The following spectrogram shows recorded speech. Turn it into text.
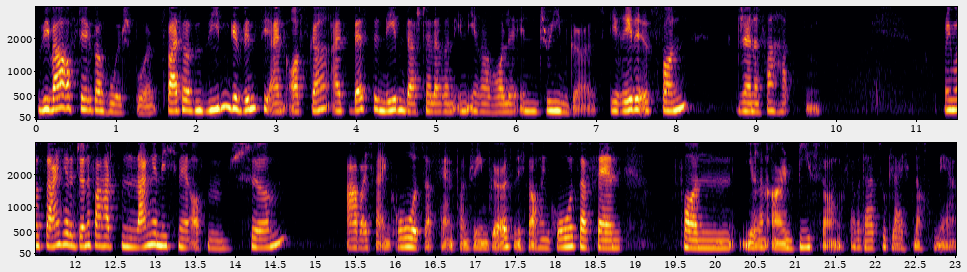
Sie war auf der Überholspur. 2007 gewinnt sie einen Oscar als beste Nebendarstellerin in ihrer Rolle in Dreamgirls. Die Rede ist von Jennifer Hudson. Und ich muss sagen, ich hatte Jennifer Hudson lange nicht mehr auf dem Schirm, aber ich war ein großer Fan von Dreamgirls und ich war auch ein großer Fan von ihren R&B-Songs, aber dazu gleich noch mehr.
